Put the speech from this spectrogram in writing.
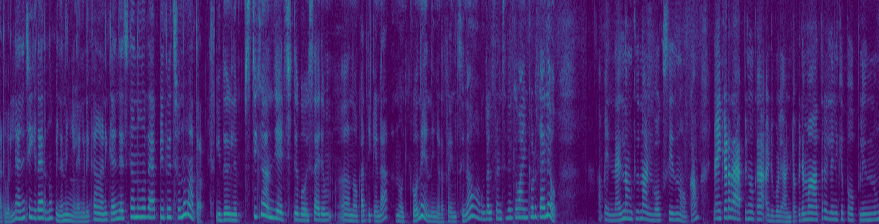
അതുപോലെ ഞാൻ ചെയ്തായിരുന്നു. പിന്നെ നിങ്ങളെയും കൂടി കാണിക്കാൻ വിചാരിച്ച് ഞാൻ നിങ്ങൾ റാപ്പ് ചെയ്ത് വെച്ചു എന്ന് മാത്രം. ഇത് ലിപ്സ്റ്റിക് ആണെന്ന് വിചാരിച്ചിട്ട് ബോയ്സ് ആരും നോക്കാതിരിക്കേണ്ട. നോക്കിക്കോന്നേ നിങ്ങളുടെ ഫ്രണ്ട്സിനോ ഗേൾ ഫ്രണ്ട്സിനോ ഒക്കെ വാങ്ങിക്കൊടുക്കാമല്ലോ അപ്പോൾ എന്തായാലും നമുക്കിതൊന്ന് അൺബോക്സ് ചെയ്ത് നോക്കാം. നൈക്കയുടെ റാപ്പിംഗ് ഒക്കെ അടിപൊളിയാണ് കേട്ടോ പിന്നെ മാത്രമല്ല എനിക്ക് പേർപ്പിളിൽ നിന്നും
